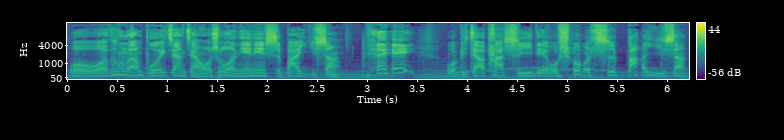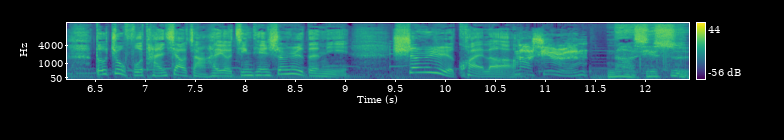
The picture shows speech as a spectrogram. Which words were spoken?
我我通常不会这样讲，我说我年年十八以上，嘿嘿，我比较踏实一点，我说我十八以上，都祝福谭校长还有今天生日的你，生日快乐。那些人，那些事。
